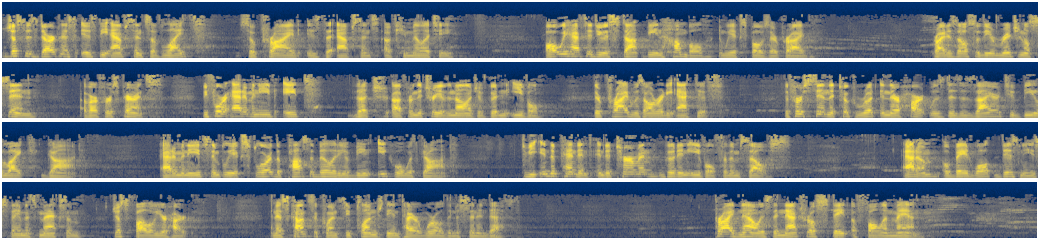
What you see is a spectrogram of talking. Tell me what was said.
Just as darkness is the absence of light, so pride is the absence of humility. All we have to do is stop being humble and we expose our pride. Pride is also the original sin of our first parents. Before Adam and Eve ate the, uh, from the tree of the knowledge of good and evil, their pride was already active. The first sin that took root in their heart was the desire to be like God. Adam and Eve simply explored the possibility of being equal with God, to be independent and determine good and evil for themselves. Adam obeyed Walt Disney's famous maxim, just follow your heart. And as consequence, he plunged the entire world into sin and death. Pride now is the natural state of fallen man.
